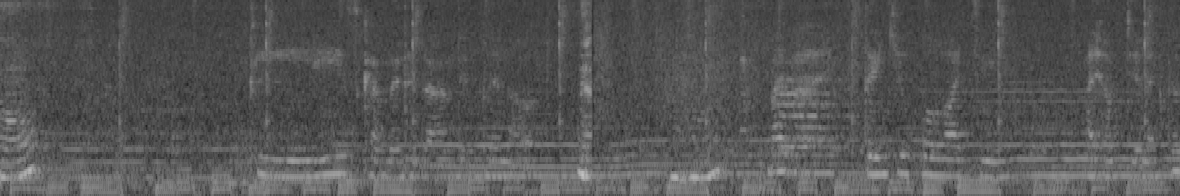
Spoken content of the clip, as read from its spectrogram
huh. Please comment down below. Mm-hmm. Bye bye. Thank you for watching. I hope you liked the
